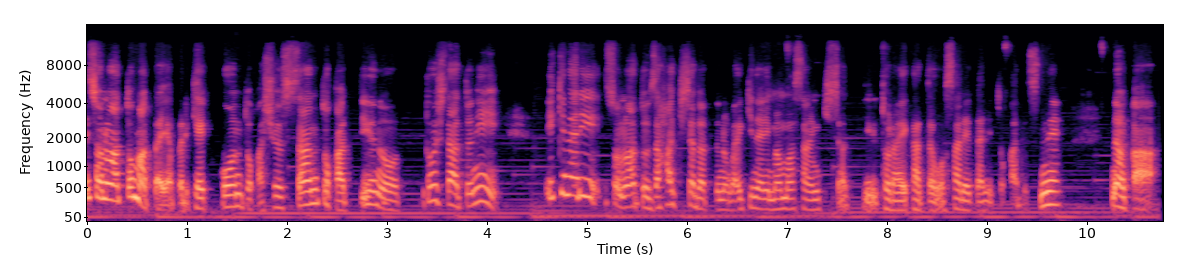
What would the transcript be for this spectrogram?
でその後またやっぱり結婚とか出産とかっていうのを通した後にいきなりその後ザハ記者だったのがいきなりママさん記者っていう捉え方をされたりとかですねなんか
